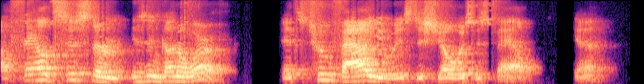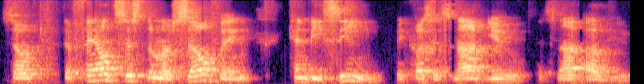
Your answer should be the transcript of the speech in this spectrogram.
a failed system isn't going to work. Its true value is to show us it's failed. Yeah. So the failed system of selfing can be seen because it's not you, it's not of you.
